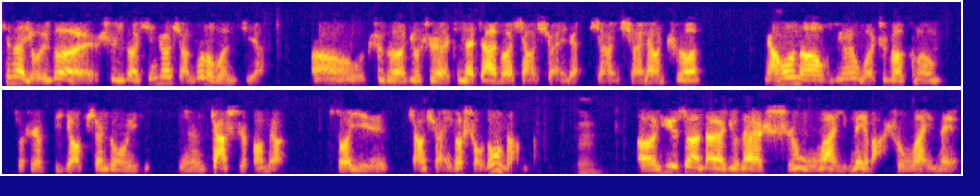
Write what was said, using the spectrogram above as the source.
现在有一个是一个新车选购的问题，嗯、我这个就是现在家里边想选一辆想选一辆车，然后呢，因为我这边可能就是比较偏重于嗯驾驶方面，所以想选一个手动挡的。嗯，呃，预算大概就在十五万以内吧，十五万以内。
